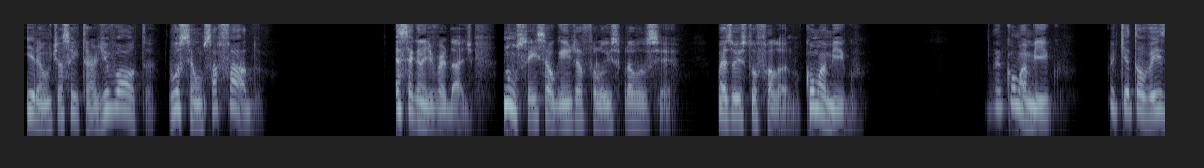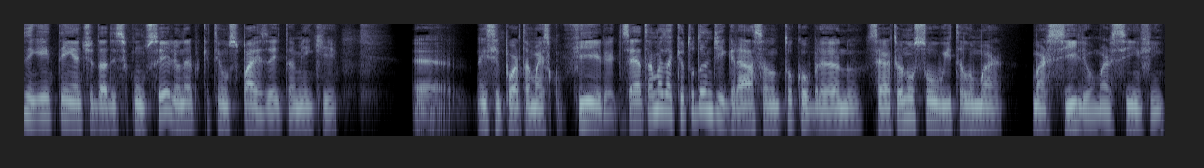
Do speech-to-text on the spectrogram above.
irão te aceitar de volta. Você é um safado. Essa é a grande verdade. Não sei se alguém já falou isso para você, mas eu estou falando como amigo. É como amigo. Porque talvez ninguém tenha te dado esse conselho, né? Porque tem uns pais aí também que é, nem se importa mais com filho, etc. Mas aqui eu tô dando de graça, não tô cobrando, certo? Eu não sou o Ítalo Mar Marcílio, ou Marci, enfim.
